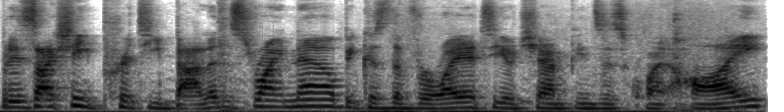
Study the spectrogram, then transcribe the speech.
but it's actually pretty balanced right now because the variety of champions is quite high.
